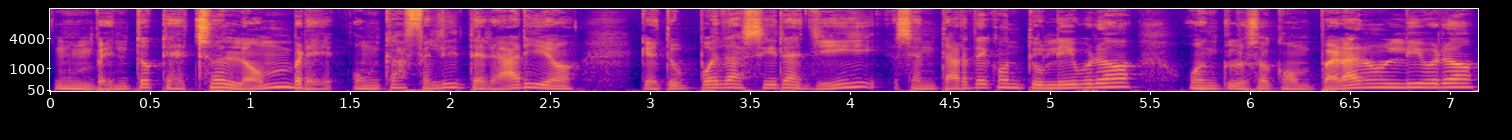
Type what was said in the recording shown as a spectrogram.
invento que ha hecho el hombre, un café literario, que tú puedas ir allí, sentarte con tu libro o incluso comprar un libro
